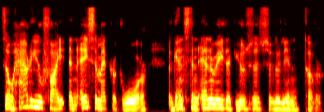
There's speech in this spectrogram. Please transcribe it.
So how do you fight an asymmetric war against an enemy that uses civilian cover?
